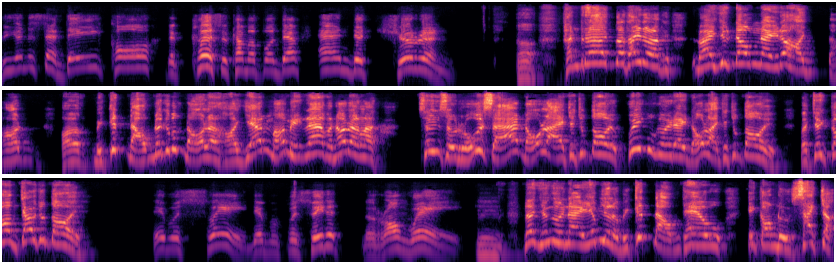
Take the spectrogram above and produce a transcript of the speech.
Do you understand? They call the curse to come upon them and the children. Ờ, thành ra ta thấy là đoàn dân đông này đó họ họ họ bị kích động đến cái mức độ là họ dám mở miệng ra và nói rằng là xin sự rủa xả đổ lại cho chúng tôi huyết của người này đổ lại cho chúng tôi và cho con cháu chúng tôi They were swayed. They were persuaded the wrong way. ừ. Nên những người này giống như là bị kích động theo cái con đường sai chật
